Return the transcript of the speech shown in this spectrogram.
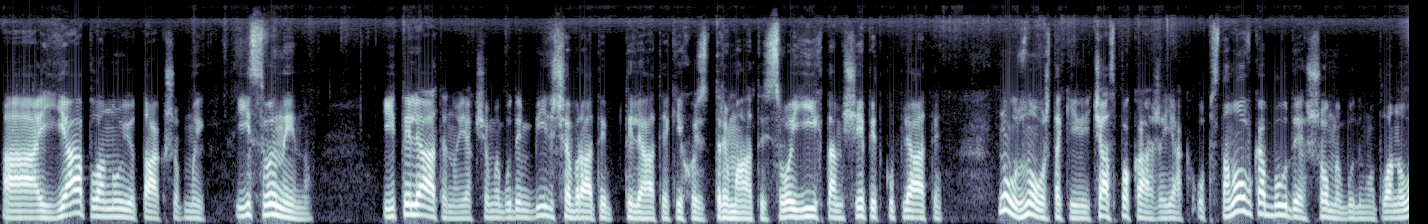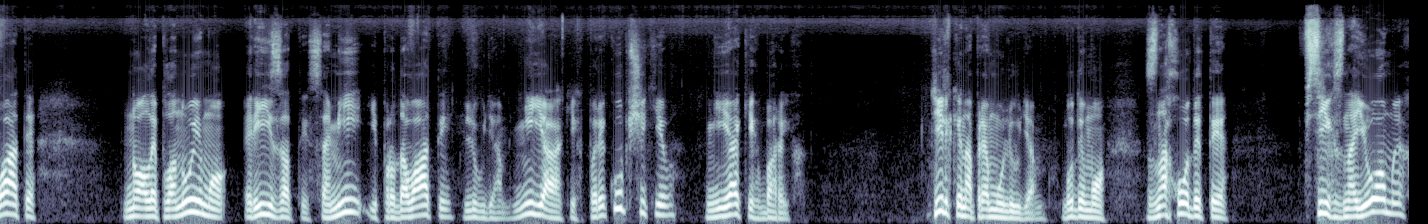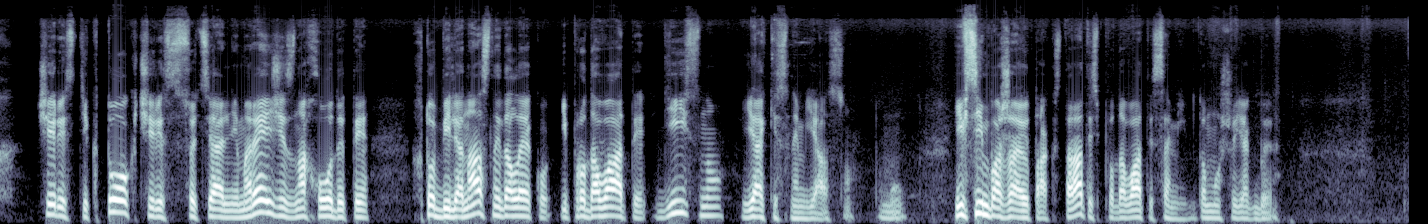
А я планую так, щоб ми і свинину, і телятину, якщо ми будемо більше брати телят, якихось тримати, своїх там ще підкупляти. Ну, знову ж таки, час покаже, як обстановка буде, що ми будемо планувати. Ну, але плануємо різати самі і продавати людям. Ніяких перекупщиків, ніяких бариг. Тільки напряму людям. Будемо знаходити всіх знайомих через TikTok, через соціальні мережі, знаходити, хто біля нас недалеко, і продавати дійсно якісне м'ясо. Тому і всім бажаю так старатись продавати самим, тому що якби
